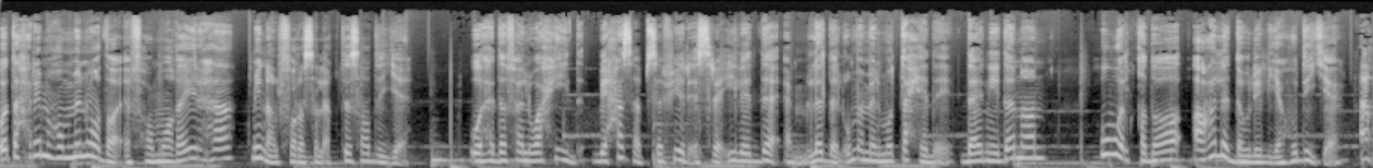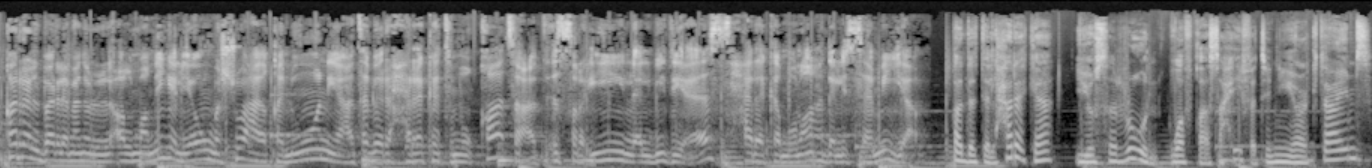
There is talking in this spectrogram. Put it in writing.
وتحرمهم من وظائفهم وغيرها من الفرص الاقتصادية وهدفها الوحيد بحسب سفير إسرائيل الدائم لدى الأمم المتحدة داني دانون هو القضاء على الدولة اليهودية. أقر البرلمان الألماني اليوم مشروع قانون يعتبر حركة مقاطعة إسرائيل ال BDS حركة مناهضة للسامية. قادة الحركة يصرون وفق صحيفة نيويورك تايمز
